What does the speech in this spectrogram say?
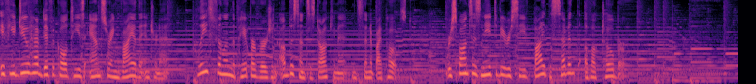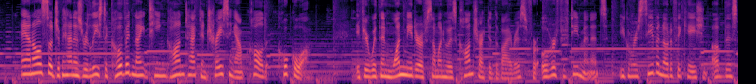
If you do have difficulties answering via the internet, please fill in the paper version of the census document and send it by post. Responses need to be received by the 7th of October. And also, Japan has released a COVID 19 contact and tracing app called COCOA. If you're within one meter of someone who has contracted the virus for over 15 minutes, you can receive a notification of this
